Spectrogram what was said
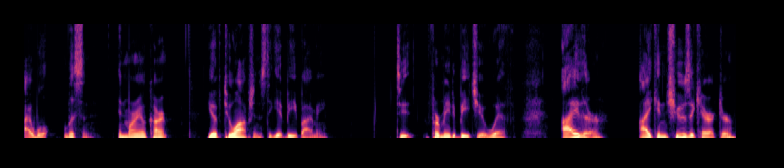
I will listen in Mario Kart you have two options to get beat by me to for me to beat you with either I can choose a character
